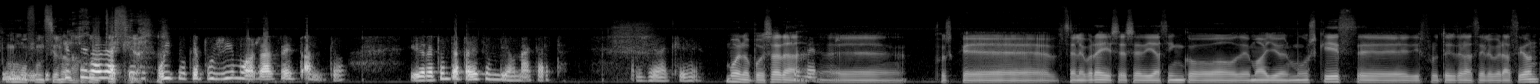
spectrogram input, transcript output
cómo Sí, funciona ¿qué la será de justicia. juicio que pusimos hace tanto? Y de repente aparece un día una carta. O sea que... Bueno, pues ahora, eh, pues que celebréis ese día 5 de mayo en Musquiz, eh, disfrutéis de la celebración,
